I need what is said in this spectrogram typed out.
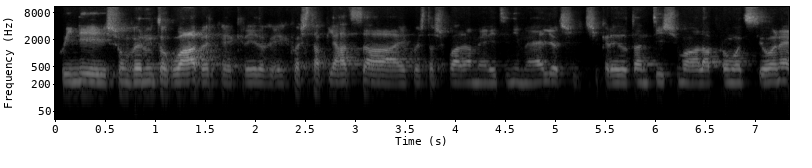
Quindi sono venuto qua perché credo che questa piazza e questa squadra meriti di meglio, ci, ci credo tantissimo alla promozione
